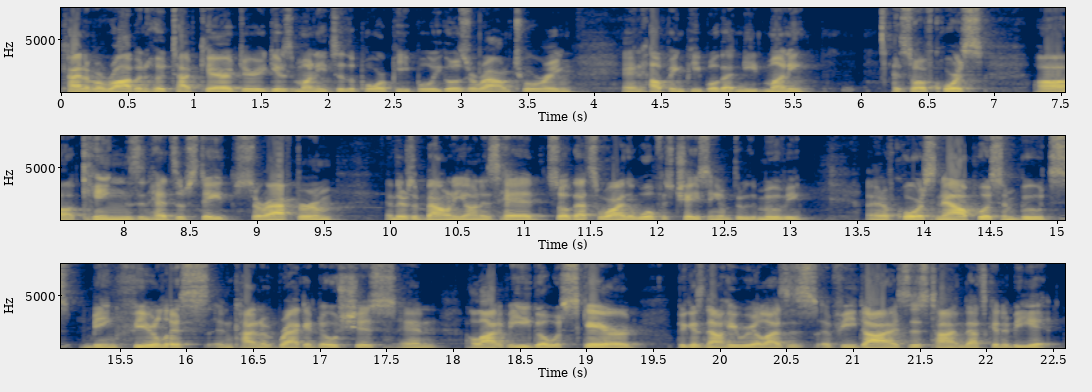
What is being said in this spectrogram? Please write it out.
kind of a Robin Hood type character. He gives money to the poor people. He goes around touring and helping people that need money. And so, of course, uh, kings and heads of states are after him, and there's a bounty on his head. So that's why the wolf is chasing him through the movie. And of course, now Puss in Boots, being fearless and kind of braggadocious and a lot of ego, is scared because now he realizes if he dies this time, that's going to be it.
